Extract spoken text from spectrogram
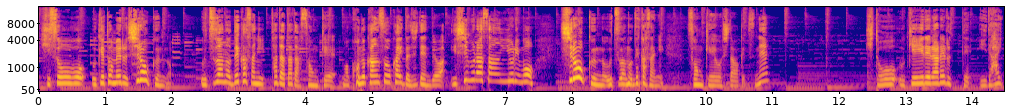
悲壮を受け止める四郎くんの器のデカさにただただ尊敬。まあ、この感想を書いた時点では、石村さんよりも四郎くんの器のデカさに尊敬をしたわけですね。人を受け入れられるって偉大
